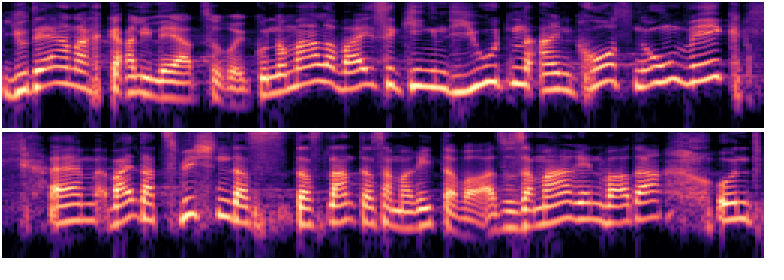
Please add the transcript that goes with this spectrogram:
Judäa nach Galiläa zurück. Und normalerweise gingen die Juden einen großen Umweg, ähm, weil dazwischen das, das Land der Samariter war. Also Samarien war da und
